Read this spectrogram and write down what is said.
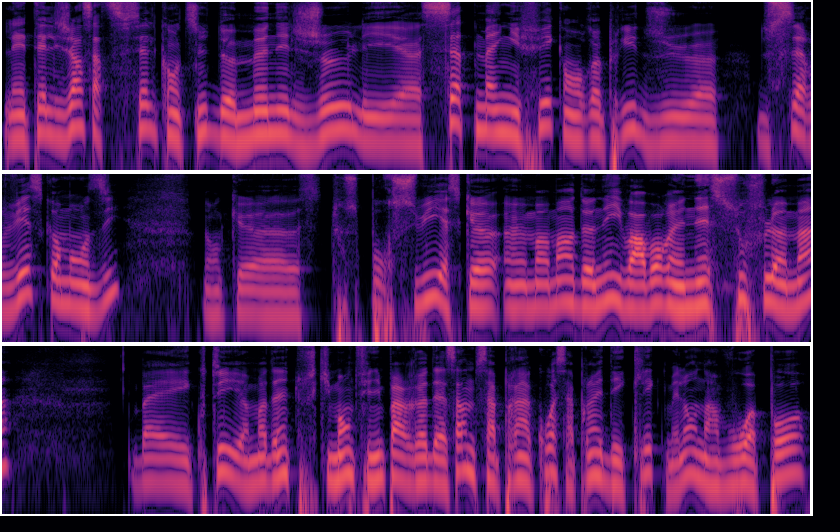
L'intelligence artificielle continue de mener le jeu. Les euh, sept magnifiques ont repris du, euh, du, service, comme on dit. Donc, euh, tout se poursuit. Est-ce qu'à un moment donné, il va y avoir un essoufflement? Ben, écoutez, à un moment donné, tout ce qui monte finit par redescendre. Ça prend quoi? Ça prend un déclic. Mais là, on n'en voit pas.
